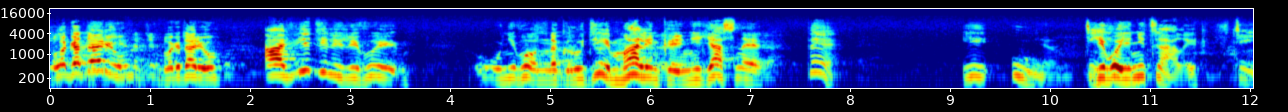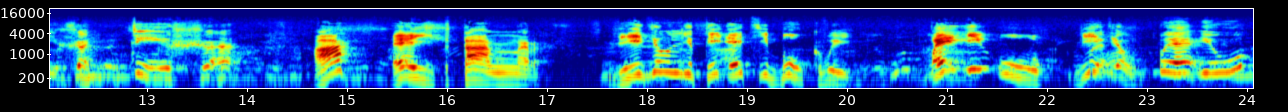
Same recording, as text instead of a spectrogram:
Благодарю, благодарю. А видели ли вы у него на груди маленькое неясное П и У, его инициалы? Тихо, тихо. А? Эйб Таннер, видел ли ты эти буквы? П и У. Видел? П и У?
